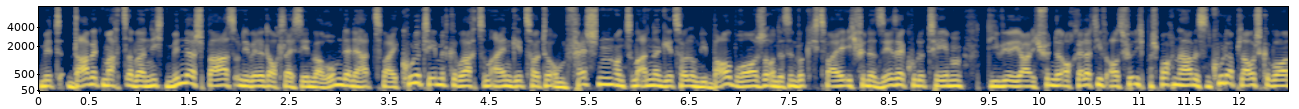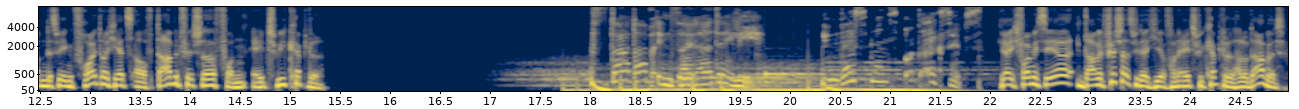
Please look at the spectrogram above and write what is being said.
Mit David macht es aber nicht minder Spaß und ihr werdet auch gleich sehen, warum, denn er hat zwei coole Themen mitgebracht. Zum einen geht es heute um Fashion und zum anderen geht es heute um die Baubranche und das sind wirklich zwei, ich finde, sehr, sehr coole Themen, die wir ja, ich finde, auch relativ ausführlich besprochen haben. Ist ein cooler Plausch geworden, deswegen freut euch jetzt auf David Fischer von HV Capital. Startup Insider Daily. Investments und Exits. Ja, ich freue mich sehr. David Fischer ist wieder hier von HV Capital. Hallo David.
